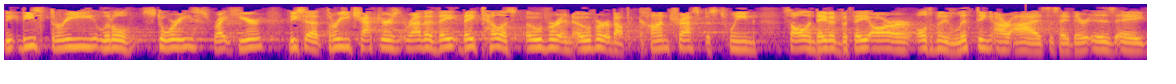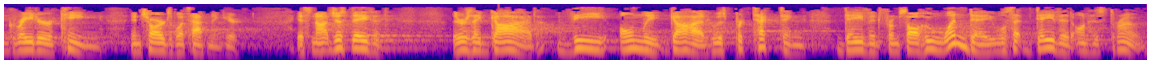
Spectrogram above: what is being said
The, these three little stories right here, these uh, three chapters, rather, they, they tell us over and over about the contrast between Saul and David, but they are ultimately lifting our eyes to say there is a greater king in charge of what's happening here. It's not just David. There's a God, the only God, who is protecting David from Saul, who one day will set David on his throne.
